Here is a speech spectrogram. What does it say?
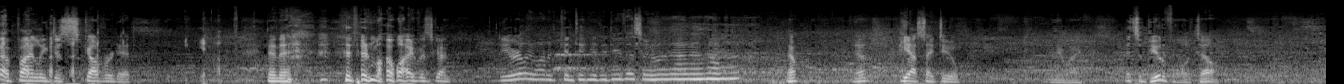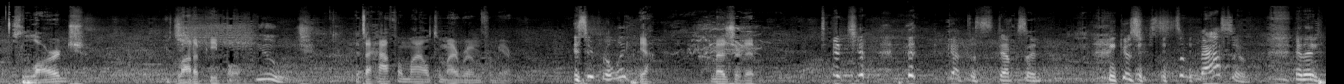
I finally discovered it. Yeah. And then, and then my wife was going, "Do you really want to continue to do this?" No. Yeah. Yes, I do. Anyway, it's a beautiful hotel. It's large. It's a lot of people. Huge. It's a half a mile to my room from here. Is it really? Yeah. Measured it. Did you? Got the steps in. Because it's so massive. And, it,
